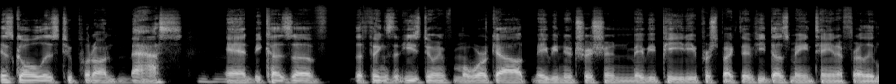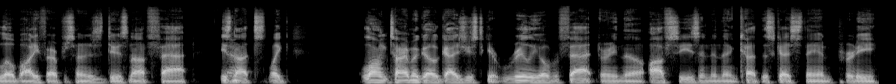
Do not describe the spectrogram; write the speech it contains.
his goal is to put on mass, Mhm. and because of the things that he's doing from a workout, maybe nutrition, maybe PED perspective, he does maintain a fairly low body fat percentage. This dude's not fat. He's Yeah. not like a long time ago, guys used to get really over fat during the off season and then cut. This guy's staying pretty,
